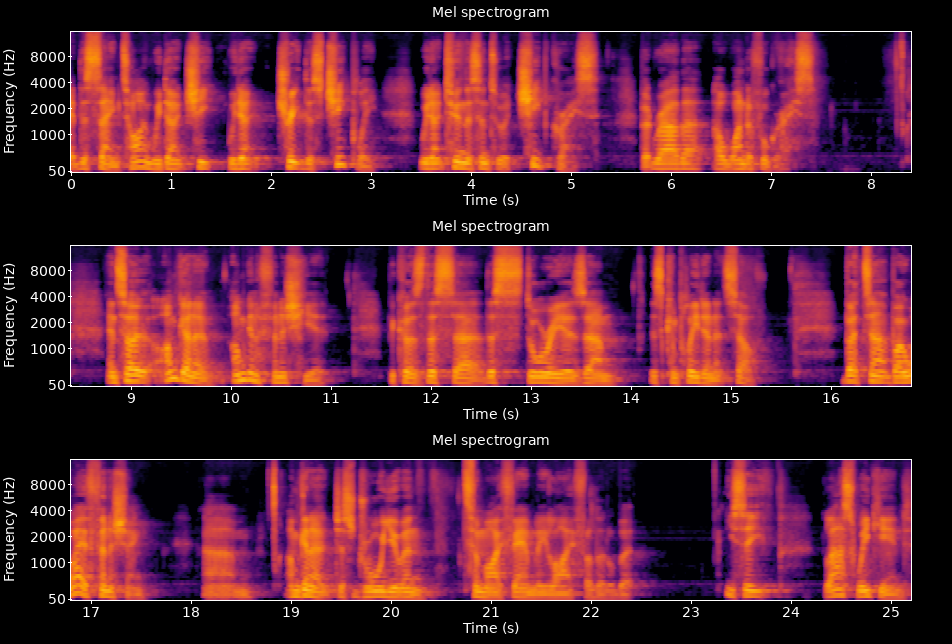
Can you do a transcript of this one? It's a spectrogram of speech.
At the same time, we don't, cheat, we don't treat this cheaply. We don't turn this into a cheap grace, but rather a wonderful grace. And so I'm going to I'm to finish here because this, uh, this story is, um, is complete in itself. But uh, by way of finishing, um, I'm going to just draw you in to my family life a little bit. You see, last weekend,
